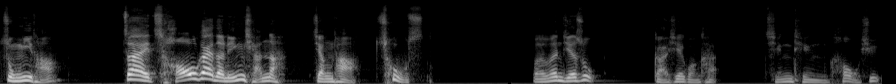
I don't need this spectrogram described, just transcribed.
忠义堂，在晁盖的灵前呢将他处死。本文结束，感谢观看，请听后续。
